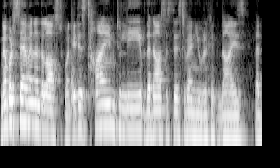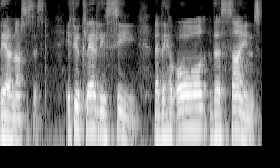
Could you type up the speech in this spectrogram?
number seven and the last one it is time to leave the narcissist when you recognize that they are a narcissist if you clearly see that they have all the signs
